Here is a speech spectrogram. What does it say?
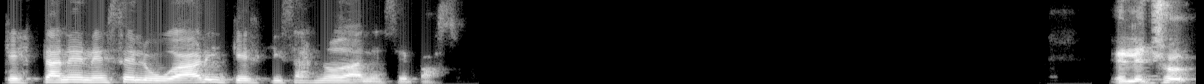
que están en ese lugar y que quizás no dan ese paso? el hecho,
